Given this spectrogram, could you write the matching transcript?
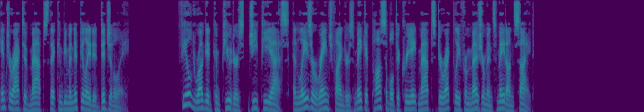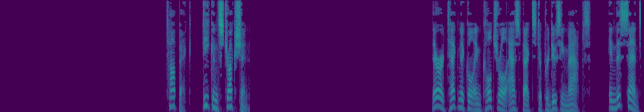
interactive maps that can be manipulated digitally. Field rugged computers, GPS, and laser rangefinders make it possible to create maps directly from measurements made on site. Deconstruction There are technical and cultural aspects to producing maps. In this sense,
